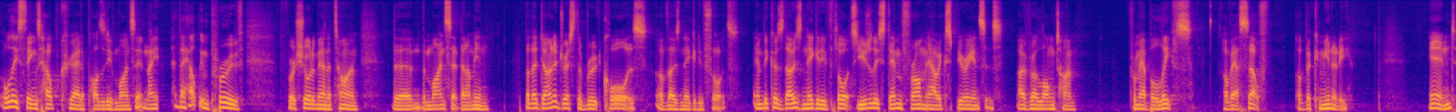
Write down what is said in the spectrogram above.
all these things help create a positive mindset and they, they help improve for a short amount of time the, the mindset that I'm in. But they don't address the root cause of those negative thoughts. And because those negative thoughts usually stem from our experiences over a long time, from our beliefs of ourself, of the community, and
